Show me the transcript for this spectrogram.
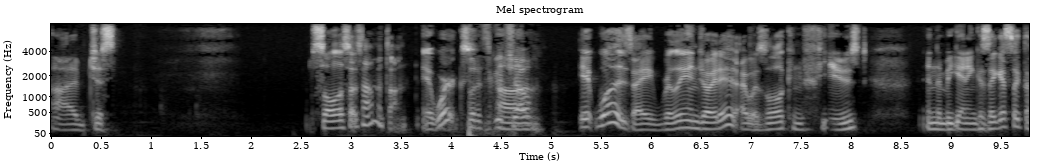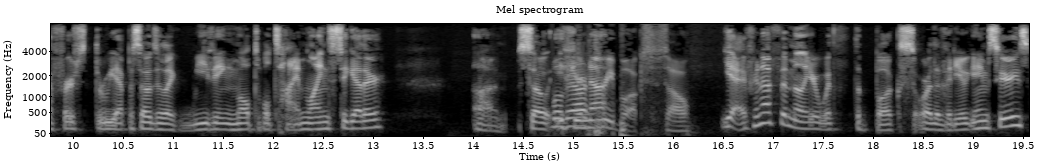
Uh, just Solus automaton. It works, But it's a good Uh, show? It was. I really enjoyed it. I was a little confused in the beginning because I guess like the first three episodes are like weaving multiple timelines together. Um, so Well, if there you're are not three books, so yeah, if you're not familiar with the books or the video game series,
